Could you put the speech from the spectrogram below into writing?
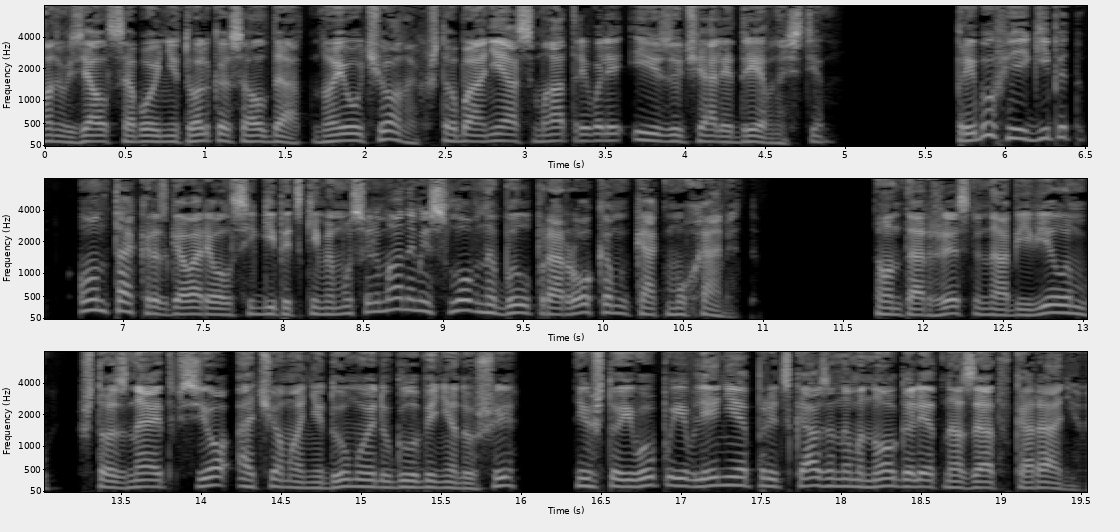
он взял с собой не только солдат, но и ученых, чтобы они осматривали и изучали древности. Прибыв в Египет, он так разговаривал с египетскими мусульманами, словно был пророком, как Мухаммед. Он торжественно объявил им, что знает все, о чем они думают в глубине души, и что его появление предсказано много лет назад в Коране.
